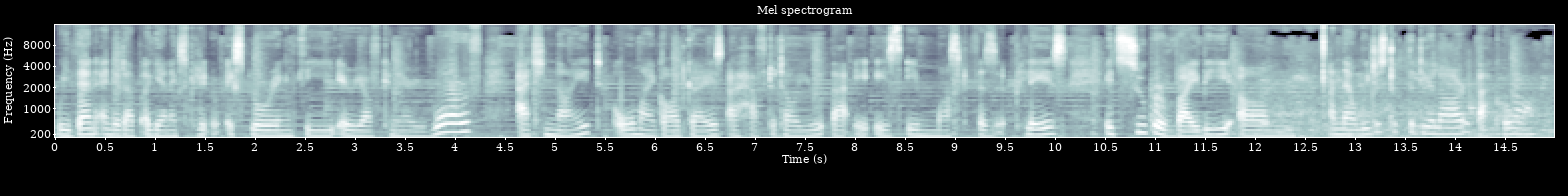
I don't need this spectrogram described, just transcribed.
We then ended up again exploring the area of Canary Wharf at night. Oh my god, guys, I have to tell you that it is a must visit place. It's super vibey. Um, and then we just took the DLR back home.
